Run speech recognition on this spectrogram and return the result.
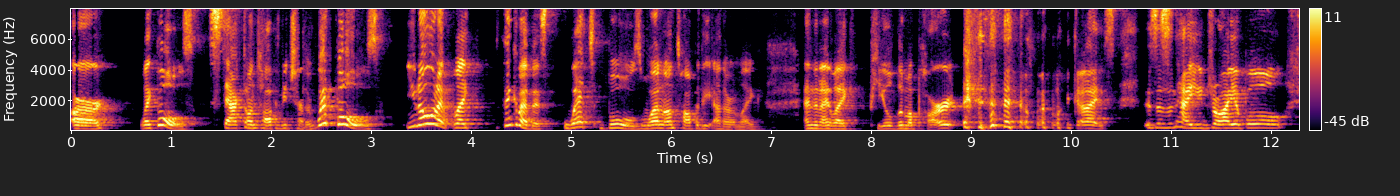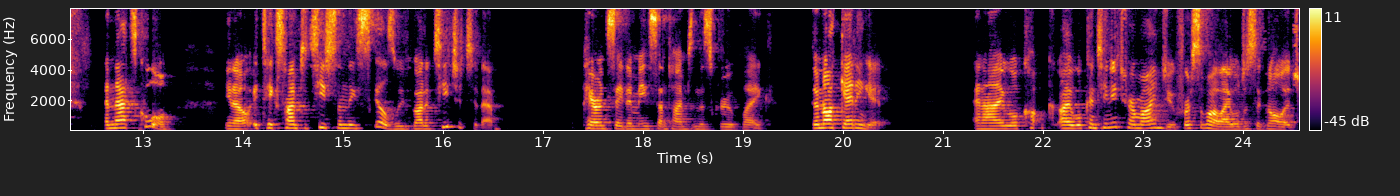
are like bowls stacked on top of each other, wet bowls. You know what I'm like? Think about this: wet bowls, one on top of the other. I'm like, and then I like peel them apart. guys, this isn't how you dry a ball. and that's cool. You know, it takes time to teach them these skills. We've got to teach it to them. Parents say to me sometimes in this group, like, they're not getting it. And I will, I will continue to remind you. First of all, I will just acknowledge,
